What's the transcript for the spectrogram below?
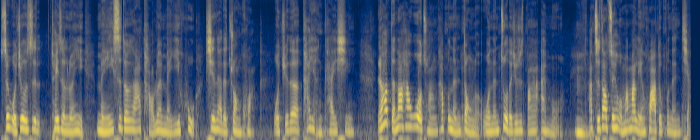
所以我就是推着轮椅，每一次都跟她讨论每一户现在的状况。我觉得他也很开心，然后等到他卧床，他不能动了，我能做的就是帮他按摩，嗯，啊，直到最后我妈妈连话都不能讲，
